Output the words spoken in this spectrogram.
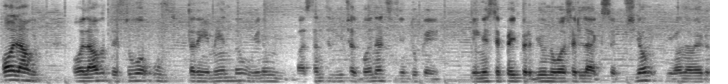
All Out All Out estuvo tremendo, hubieron bastantes luchas buenas, siento que en este pay-per-view no va a ser la excepción y van a haber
